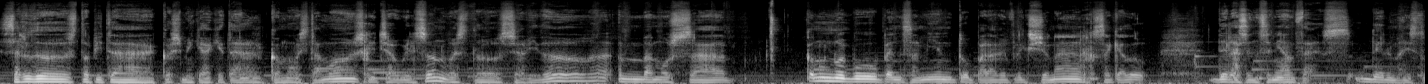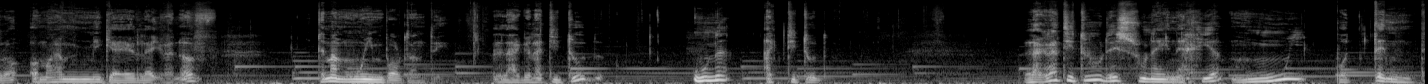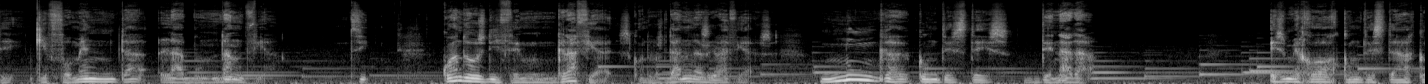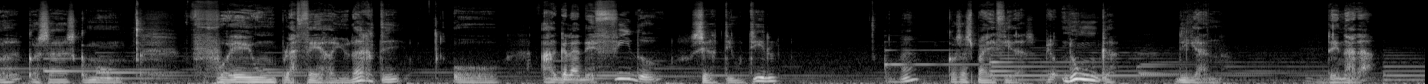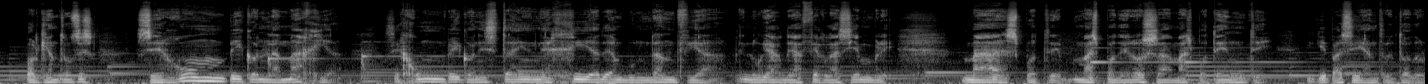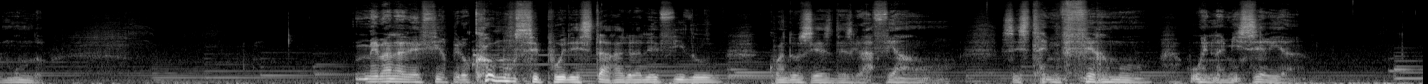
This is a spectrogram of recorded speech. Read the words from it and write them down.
Saludos Topita Cósmica, ¿qué tal? ¿Cómo estamos? Richard Wilson, vuestro servidor. Vamos a con un nuevo pensamiento para reflexionar sacado de las enseñanzas del maestro Omar Mikhail Ivanov. Tema muy importante, la gratitud, una actitud. La gratitud es una energía muy potente que fomenta la abundancia. Sí, cuando os dicen gracias, cuando os dan las gracias, nunca contestéis de nada. Es mejor contestar cosas como fue un placer ayudarte o agradecido serte útil. ¿eh? Cosas parecidas. Pero nunca digan de nada. Porque entonces se rompe con la magia, se rompe con esta energía de abundancia en lugar de hacerla siempre más, más poderosa, más potente y que pase entre todo el mundo. Me van a decir, pero ¿cómo se puede estar agradecido cuando se es desgraciado, se está enfermo o en la miseria?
